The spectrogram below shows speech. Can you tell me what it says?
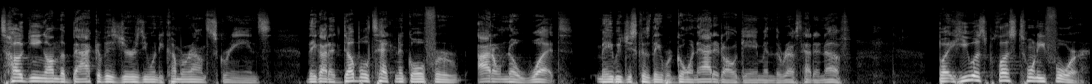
tugging on the back of his jersey when he come around screens. They got a double technical for I don't know what. Maybe just because they were going at it all game and the refs had enough. But he was plus 24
